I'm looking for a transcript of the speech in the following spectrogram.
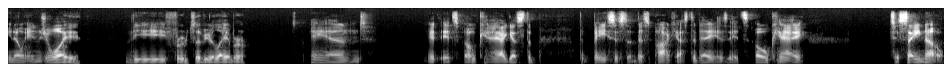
You know, enjoy the fruits of your labor, and it, it's okay. I guess the the basis of this podcast today is it's okay to say no.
